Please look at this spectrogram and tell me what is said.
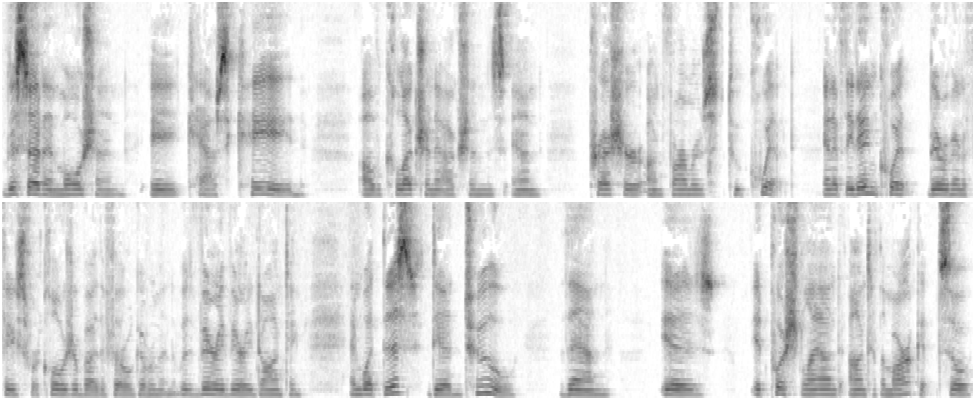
this set in motion a cascade of collection actions and pressure on farmers to quit. And if they didn't quit, they were going to face foreclosure by the federal government. It was very, very daunting. And what this did too, then, is it pushed land onto the market. So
